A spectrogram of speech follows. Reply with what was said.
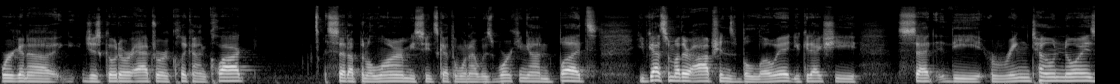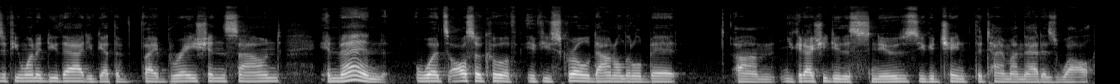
we're going to just go to our app drawer, click on clock, set up an alarm. You see it's got the one I was working on, but you've got some other options below it. You could actually set the ringtone noise if you want to do that. You've got the vibration sound. And then what's also cool, if, if you scroll down a little bit, um, you could actually do the snooze. You could change the time on that as well.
